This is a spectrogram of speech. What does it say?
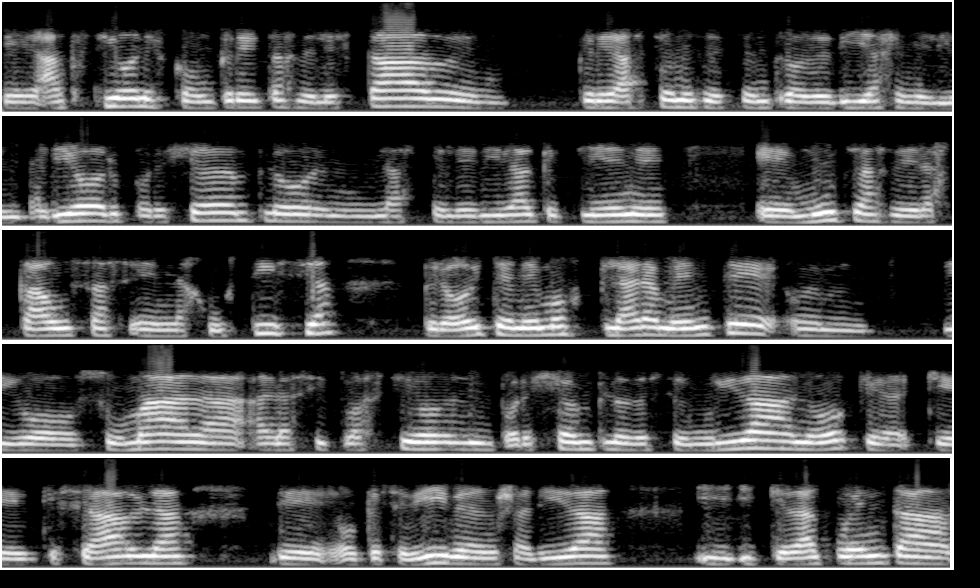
eh, acciones concretas del Estado, en creaciones de centro de días en el interior, por ejemplo, en la celeridad que tiene eh, muchas de las causas en la justicia, pero hoy tenemos claramente, em, digo, sumada a la situación, por ejemplo, de seguridad, ¿no? Que, que, se habla de, o que se vive en realidad, y, y que da cuenta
